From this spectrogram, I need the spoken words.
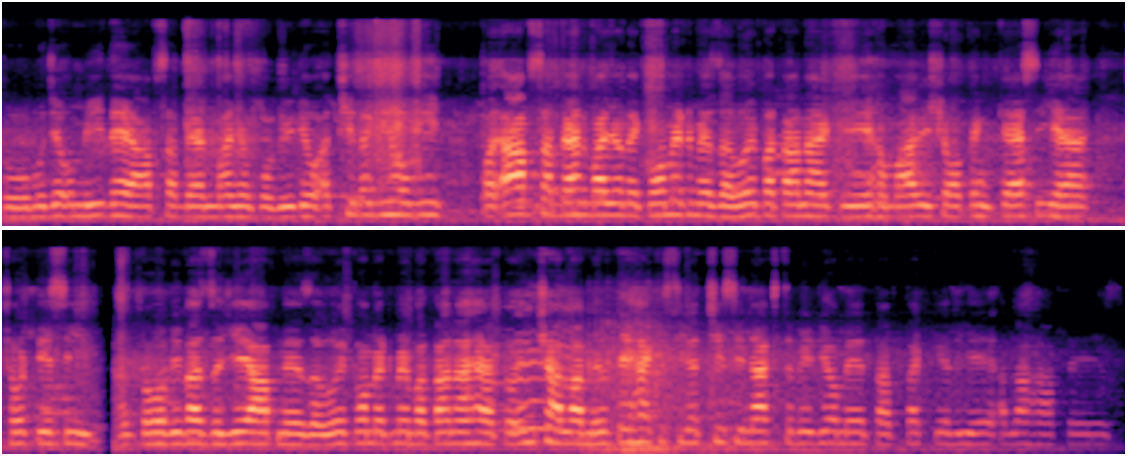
तो मुझे उम्मीद है आप सब बहन भाइयों को वीडियो अच्छी लगी होगी। और आप सब बहन भाइयों ने कमेंट में ज़रूर बताना है कि हमारी शॉपिंग कैसी है। छोटी सी तो बस ये आपने ज़रूर कमेंट में बताना है। तो इन मिलते हैं किसी अच्छी सी नेक्स्ट वीडियो में। तब तक के लिए अल्लाह हाफिज़।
